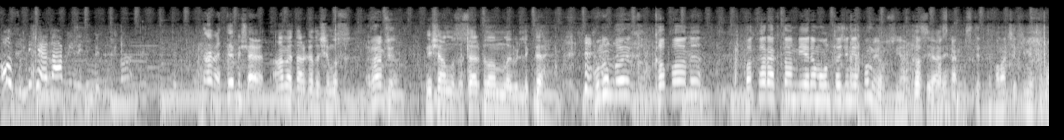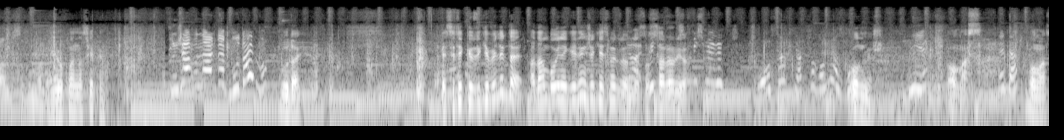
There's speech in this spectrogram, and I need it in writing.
olsun bir kere daha binelim dedi. Evet demiş. Evet Ahmet arkadaşımız Efendim canım. nişanlısı Serpil Hanım'la birlikte. Bunun böyle k- kapağını bakaraktan bir yere montajını yapamıyor musun ya? Nasıl yani? Hani istette falan çekim yapamaz mısın bunları? Yok lan nasıl yapayım? Tuncay bunlar da buğday mı? Buğday. Estetik gözükebilir de adam boyuna gelince kesmek zorundasın. peki Sararıyor. Biz böyle olsak yapsak olmaz mı? Olmuyor. Niye? Olmaz. Neden? Olmaz.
